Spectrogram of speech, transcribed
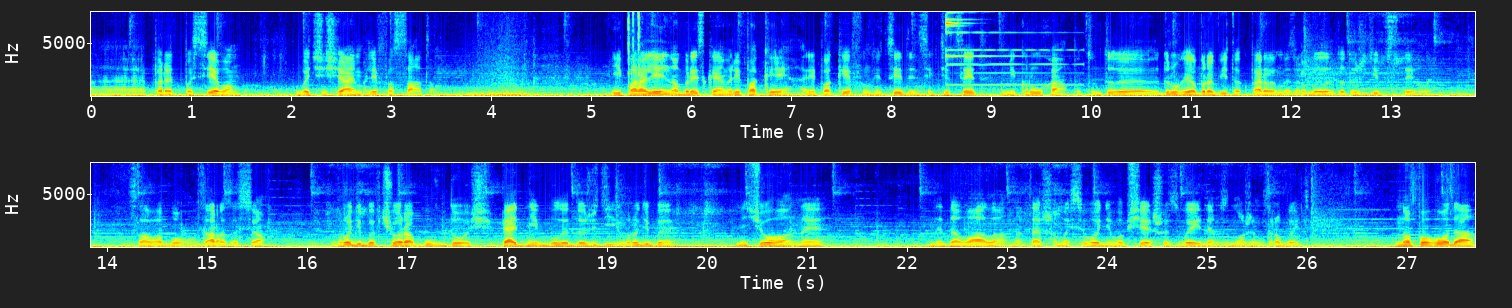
е, перед посівом вичищаємо гліфосатом. І паралельно бризкаємо ріпаки. Ріпаки, фунгіцид, інсектицид, мікруха. Е, другий обробіток. Перший ми зробили, до дождів встигли. Слава Богу. Зараз ось. Вроді би вчора був дощ, 5 днів були дожді. Вроді би нічого не, не давало на те, що ми сьогодні взагалі щось вийдемо, зможемо зробити. Но погода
